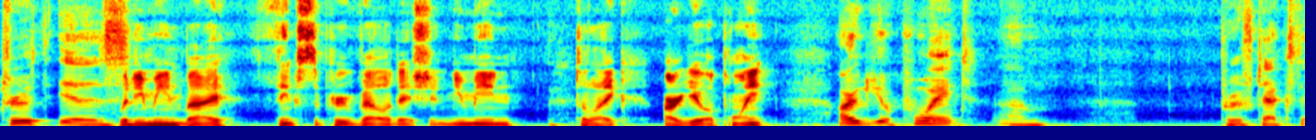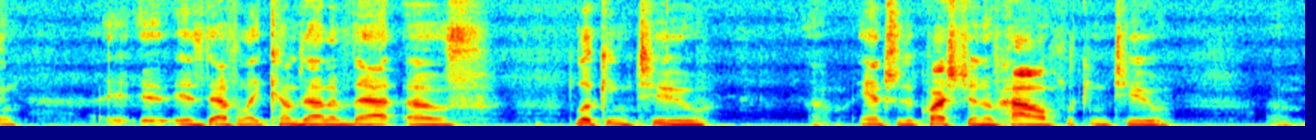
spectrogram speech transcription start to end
truth is What do you mean by thinks to prove validation? You mean to like argue a point? argue a point. Um, proof texting is definitely comes out of that of looking to um, answer the question of how, looking to um,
